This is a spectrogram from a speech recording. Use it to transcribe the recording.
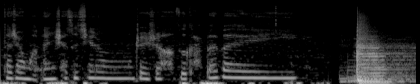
大家晚安，下次见哦。这里是盒子卡，拜拜。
